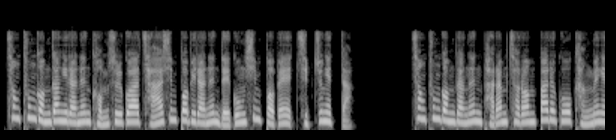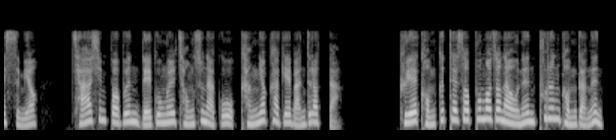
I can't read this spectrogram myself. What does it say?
청풍 건강이라는 검술과 자아신법이라는 내공신법에 집중했다. 청풍 건강은 바람처럼 빠르고 강맹했으며 자아신법은 내공을 정순하고 강력하게 만들었다. 그의 검 끝에서 뿜어져 나오는 푸른 검강은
